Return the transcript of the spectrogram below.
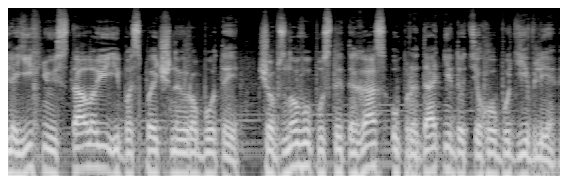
для їхньої сталої і безпечної роботи, щоб знову пустити газ у придатні до цього будівлі.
